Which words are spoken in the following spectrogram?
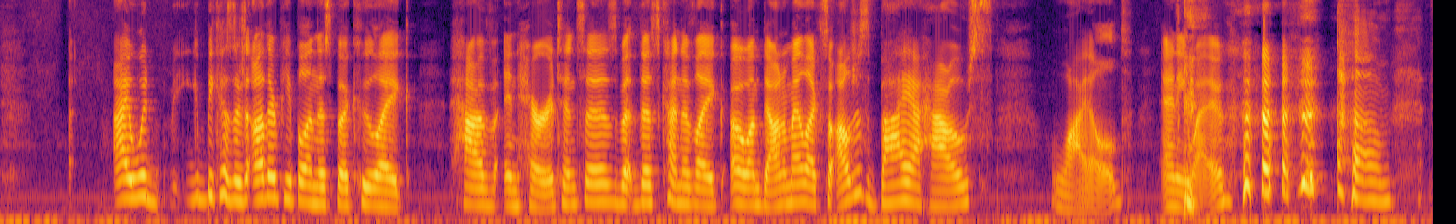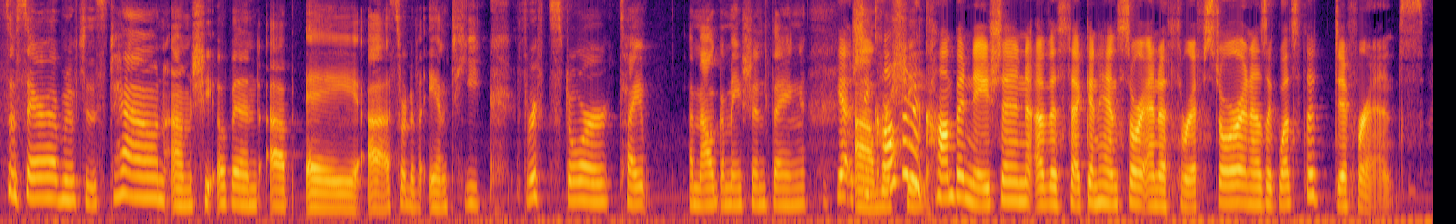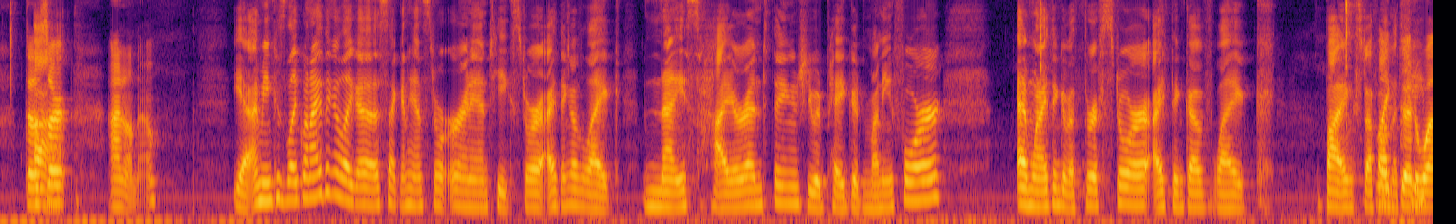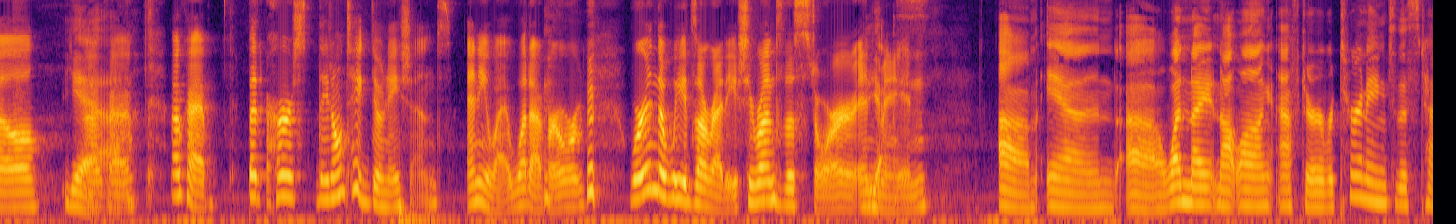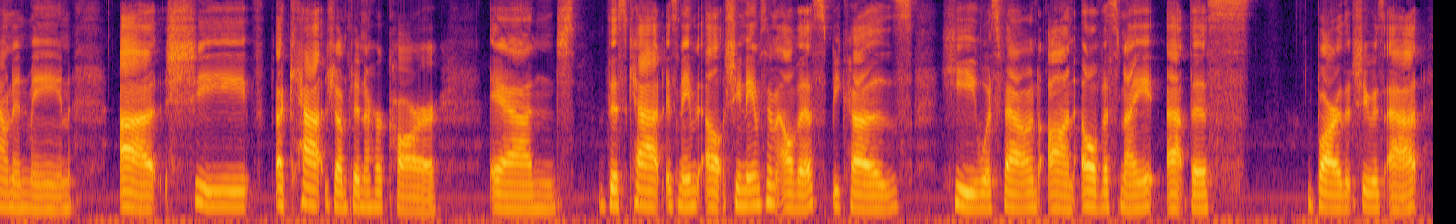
I would because there's other people in this book who like have inheritances, but this kind of like, oh, I'm down on my luck, so I'll just buy a house. Wild. Anyway, Um, so Sarah moved to this town. Um, she opened up a uh, sort of antique thrift store type amalgamation thing. yeah, she um, calls it a combination of a secondhand store and a thrift store, and I was like, what's the difference? Those Uh, are, I don't know. Yeah, I mean, because like when I think of like a secondhand store or an antique store, I think of like nice higher end things you would pay good money for. And when I think of a thrift store, I think of like buying stuff on like the cheap. Goodwill. Yeah. Okay. Okay. But her, they don't take donations anyway. Whatever. We're we're in the weeds already. She runs the store in Yes. Maine. Um, and uh, one night, not long after returning to this town in Maine, uh, she a cat jumped into her car, and this cat is named El. She names him Elvis because he was found on Elvis night at this bar that she was at,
